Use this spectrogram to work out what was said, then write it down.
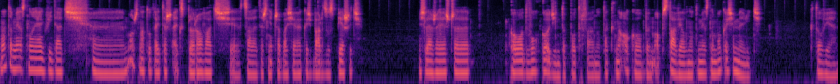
Natomiast, no jak widać, e, można tutaj też eksplorować. Wcale też nie trzeba się jakoś bardzo spieszyć. Myślę, że jeszcze około dwóch godzin to potrwa. No tak na oko bym obstawiał, natomiast no mogę się mylić. Kto wie.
